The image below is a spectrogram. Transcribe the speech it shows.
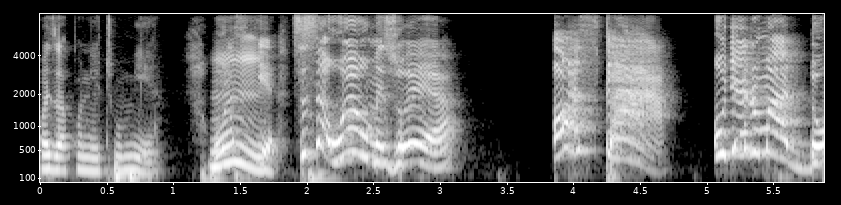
weza kunitumia. Unasikia? Sasa wewe umezoea. Oscar! Ujanuma do.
